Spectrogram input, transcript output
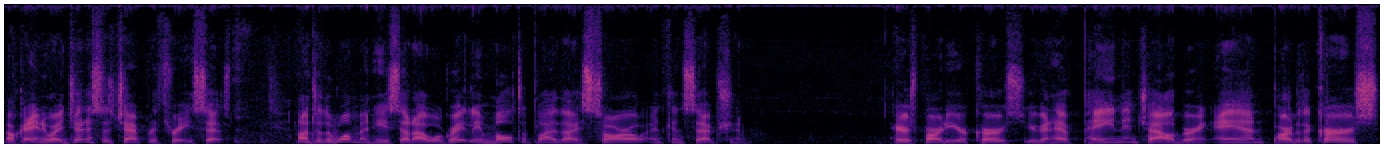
Okay, anyway, Genesis chapter 3 says, Unto the woman he said, I will greatly multiply thy sorrow and conception. Here's part of your curse. You're going to have pain in childbearing, and part of the curse,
